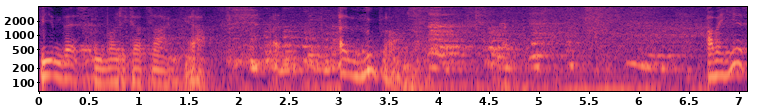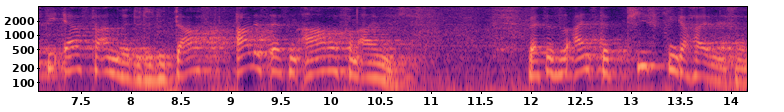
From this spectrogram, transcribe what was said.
wie im Westen, wollte ich gerade sagen. Ja. Also super. Aber hier ist die erste Anrede. Du darfst alles essen, aber von allem nicht. Vielleicht ist es eines der tiefsten Geheimnisse,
